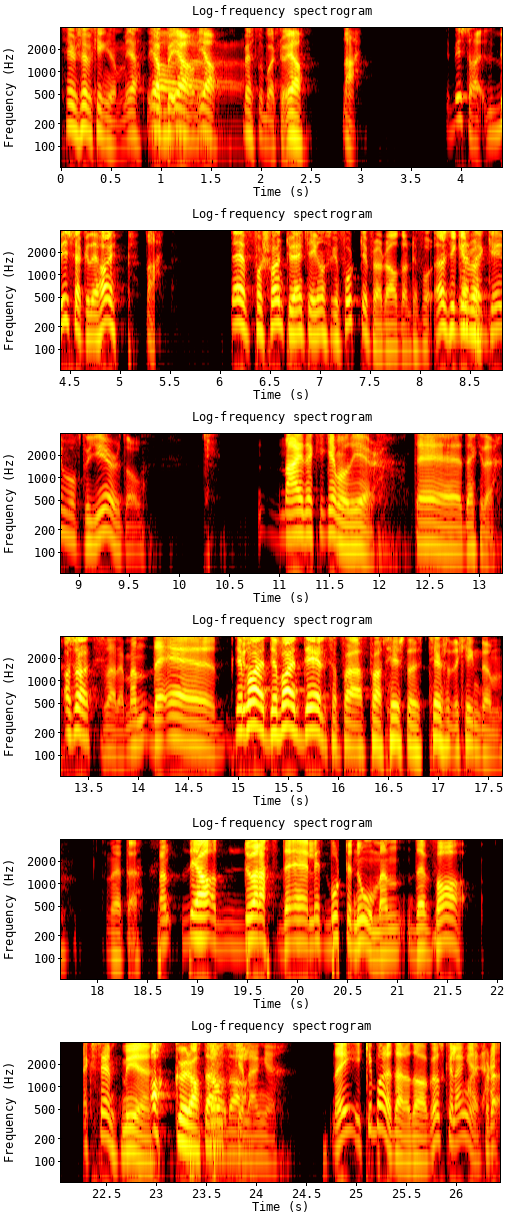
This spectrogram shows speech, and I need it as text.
Tears of the Kingdom. Ja, ja, ja, ja. Breath of Wild 2. Ja. Nei. Det mista ikke det hype. Nei. Det forsvant jo egentlig ganske fort ifra radaren til folk. Altså, Er ikke, det Game of the Year, da? Nei, det er ikke Game of the Year. Det, det er ikke det, altså dessverre. Men det er det, var, det var en del fra, fra Tears, of, Tears of the Kingdom, som det heter. men, Ja, du har rett. Det er litt borte nå, men det var ekstremt mye Akkurat der og ganske da. lenge. Nei, ikke bare der og da. Ganske lenge. For det,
